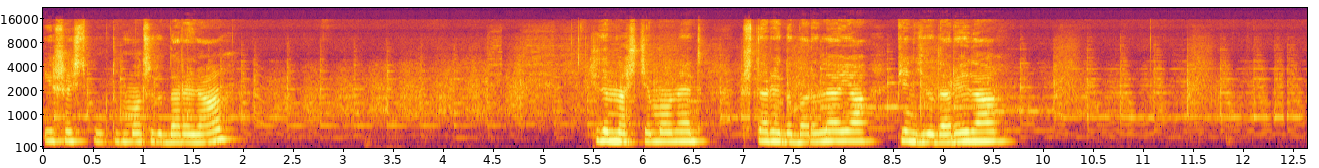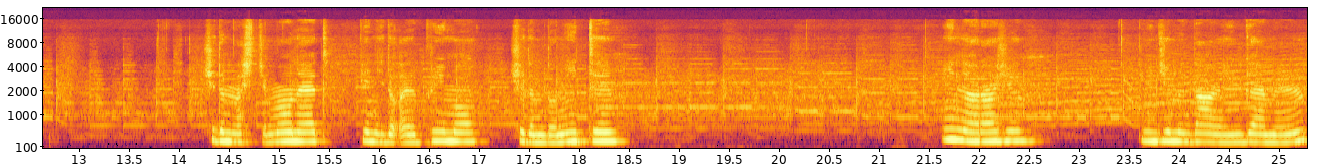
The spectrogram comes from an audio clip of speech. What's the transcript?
i 6 punktów mocy do Daryla. 17 monet, 4 do Barleya, 5 do Daryla. 17 monet, 5 do El Primo, 7 do Nity. I na razie pójdziemy dalej gemy.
